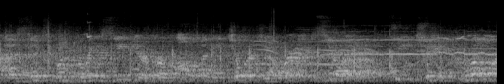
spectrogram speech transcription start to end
A six-foot-three senior from Albany, Georgia, wearing zero, TJ Cromer.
